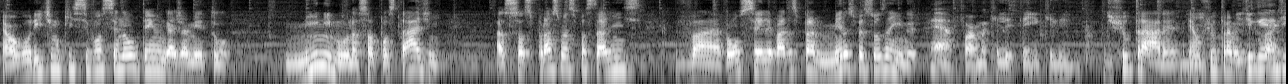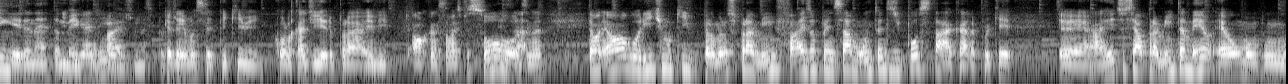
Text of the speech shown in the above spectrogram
É um algoritmo que se você não tem um engajamento mínimo na sua postagem, as suas próximas postagens vão ser levadas para menos pessoas ainda. É, a forma que ele tem, que ele De filtrar, né? É um e filtramento de que ganhar faz. dinheiro, né, E de também com dinheiro. páginas, Porque daí você tem que colocar dinheiro para ele alcançar mais pessoas, Exato. né? Então é um algoritmo que, pelo menos pra mim, faz eu pensar muito antes de postar, cara. Porque é, a rede social pra mim também é uma, um-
